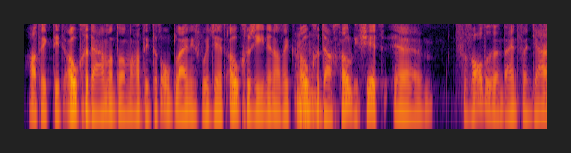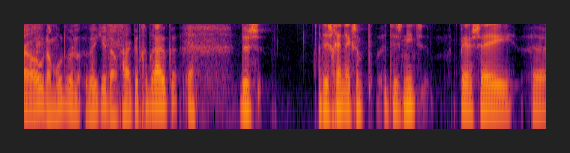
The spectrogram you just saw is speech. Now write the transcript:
had ik dit ook gedaan. Want dan had ik dat opleidingsbudget ook gezien en had ik ook Mhm. gedacht, holy shit, eh, vervalt het aan het eind van het jaar? Oh, dan moeten we, weet je, dan ga ik het gebruiken. Ja. Dus het is geen het is niet per se eh,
